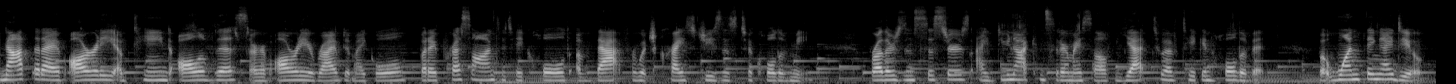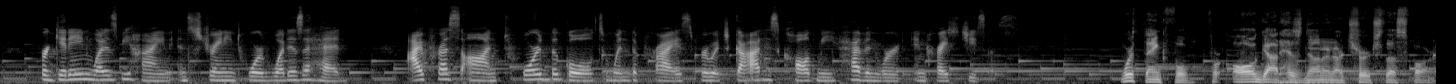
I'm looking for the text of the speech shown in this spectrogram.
Not that I have already obtained all of this or have already arrived at my goal, but I press on to take hold of that for which Christ Jesus took hold of me. Brothers and sisters, I do not consider myself yet to have taken hold of it. But one thing I do, forgetting what is behind and straining toward what is ahead, I press on toward the goal to win the prize for which God has called me heavenward in Christ Jesus. We're thankful for all God has done in our church thus far,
